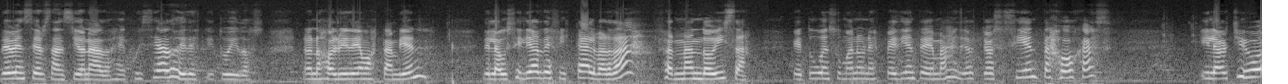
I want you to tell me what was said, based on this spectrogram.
deben ser sancionados, enjuiciados y destituidos. No nos olvidemos también del auxiliar de fiscal, ¿verdad? Fernando Isa que tuvo en su mano un expediente de más de 800 hojas y la archivó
